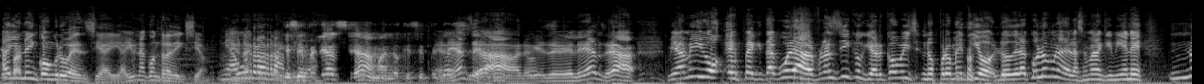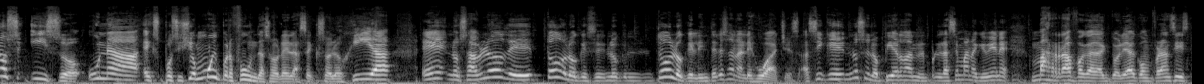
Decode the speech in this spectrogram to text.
hay, una incongruencia ahí, hay una contradicción. Me Hay aburro Los que se pelean se aman, los que se pelean Pelean se se aman. ama, lo que se pelean se ama. Mi amigo espectacular, Francisco Kiarkovich, nos prometió lo de la columna de la semana que viene. Nos hizo una exposición muy profunda sobre la sexología. ¿eh? Nos habló de todo lo que se, lo que- todo lo que le interesan a les guaches. Así que no se lo pierdan la semana que viene. Más ráfaga de actualidad con Francis.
